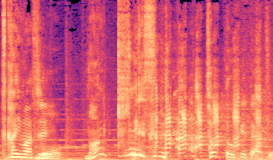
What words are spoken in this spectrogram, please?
使い回し。もう満金です。ね ちょっと受けたやつ。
